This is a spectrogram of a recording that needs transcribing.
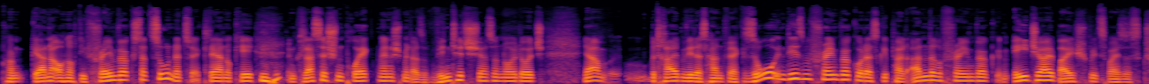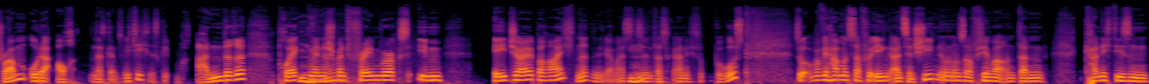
kommen gerne auch noch die Frameworks dazu, ne, zu erklären, okay, mhm. im klassischen Projektmanagement, also Vintage, ja so neudeutsch, ja, betreiben wir das Handwerk so in diesem Framework oder es gibt halt andere Framework im Agile, beispielsweise Scrum oder auch, das ist ganz wichtig, es gibt noch andere Projektmanagement-Frameworks im Agile-Bereich, ne? Die meisten mhm. sind das gar nicht so bewusst. So, aber wir haben uns dafür irgendeins entschieden in unserer Firma und dann kann ich diesen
